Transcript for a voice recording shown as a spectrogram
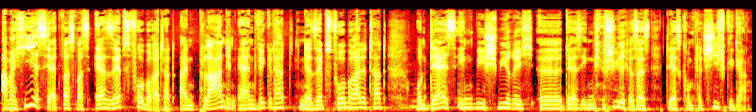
Aber hier ist ja etwas, was er selbst vorbereitet hat. Ein Plan, den er entwickelt hat, den er selbst vorbereitet hat. Und der ist irgendwie schwierig, äh, der ist irgendwie schwierig. Das heißt, der ist komplett schief gegangen.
